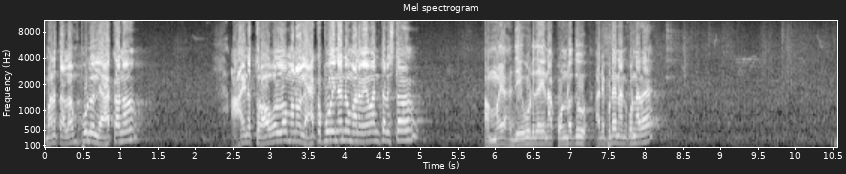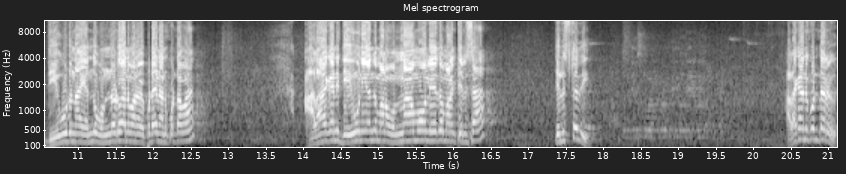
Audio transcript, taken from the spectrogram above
మన తలంపులు లేకను. ఆయన త్రోవల్లో మనం లేకపోయినాను మనం ఏమని తెలుస్తాం? అమ్మాయి దేవుడిదై నాకు ఉండదు అని ఎప్పుడైనా అనుకున్నారా? దేవుడు నా ఎందు ఉండడు అని మనం ఎప్పుడైనా అనుకుంటామా? అలాగని దేవుని ఎందు మనం ఉన్నామో లేదో మనకు తెలుసా? తెలుస్తుంది. అలాగే అనుకుంటారు.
